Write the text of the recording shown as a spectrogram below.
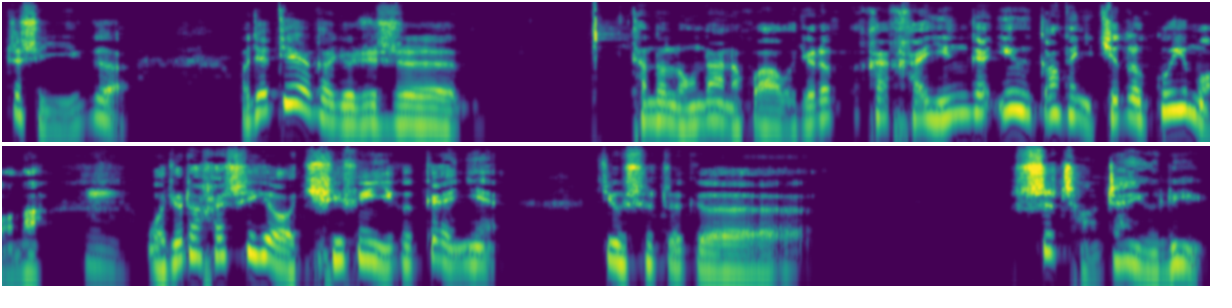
这是一个。我觉得第二个就是谈到垄断的话，我觉得还还应该，因为刚才你提到了规模嘛，嗯，我觉得还是要区分一个概念，就是这个市场占有率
